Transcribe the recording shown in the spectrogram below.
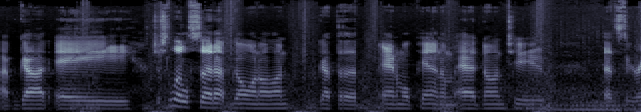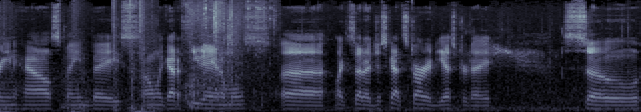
I've got a just a little setup going on. I've got the animal pen I'm adding on to. That's the greenhouse, main base. I only got a few animals. Uh, like I said, I just got started yesterday, so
